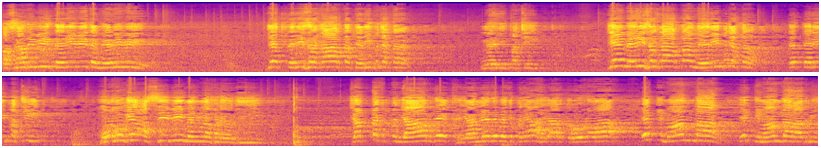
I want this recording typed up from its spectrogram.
ਬੱਸਾਂ ਦੀ ਵੀ, ਤੇਰੀ ਵੀ ਤੇ ਮੇਰੀ ਵੀ। ਜੇ ਤੇਰੀ ਸਰਕਾਰ ਤਾਂ ਤੇਰੀ 75 ਮੇਰੀ 25 ਜੇ ਮੇਰੀ ਸਰਕਾਰ ਤਾਂ ਮੇਰੀ 75 ਤੇ ਤੇਰੀ 25 ਹੁਣ ਹੋ ਗਿਆ 80 ਵੀ ਮੈਨੂੰ ਨਾ ਫੜਿਓ ਜੀ। ਜਦ ਤੱਕ ਪੰਜਾਬ ਦੇ ਖਜ਼ਾਨੇ ਦੇ ਵਿੱਚ 50000 ਕਰੋੜ ਆ, ਇੱਕ ਇਮਾਨਦਾਰ ਇੱਕ ਇਮਾਨਦਾਰ ਆਦਮੀ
